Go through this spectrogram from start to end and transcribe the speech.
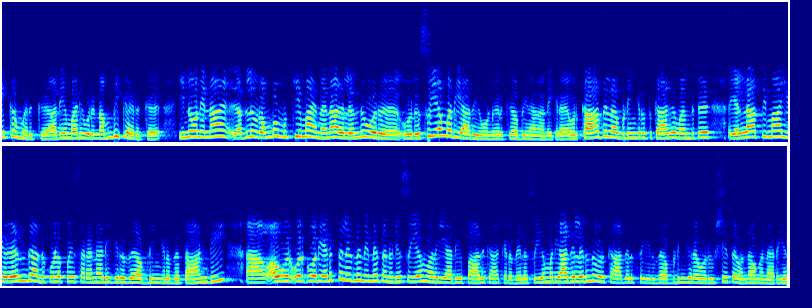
ஏக்கம் இருக்குது அதே மாதிரி ஒரு நம்பிக்கை இருக்குது இன்னொன்று என்ன அதில் ரொம்ப முக்கியமாக என்னென்னா அதில் வந்து ஒரு ஒரு சுயமரியாதை ஒன்று இருக்குது அப்படின்னு நான் நினைக்கிறேன். ஒரு காதல் அப்படிங்கிறதுக்காக வந்துட்டு எல்லாத்தையுமா இழந்து அதுக்குள்ளே போய் சரணடைகிறது அப்படிங்கிறத தாண்டி ஒரு ஒரு ஒரு இடத்துல இருந்து நின்று தன்னுடைய சுயமரியாதையை பாதுகாக்கிறது இல்லை சுயமரியாதையிலேருந்து ஒரு காதல் செய்கிறது அப்படிங்கிற ஒரு விஷயத்த வந்து அவங்க நிறைய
